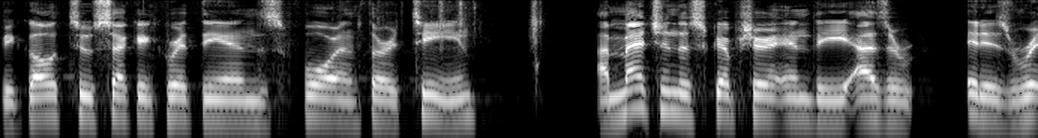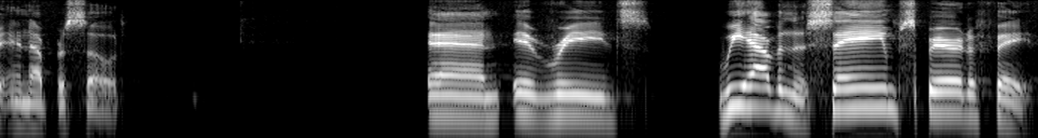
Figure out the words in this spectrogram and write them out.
you go to Second Corinthians 4 and 13, I mentioned the scripture in the As a, It Is Written episode. And it reads, We have in the same spirit of faith,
